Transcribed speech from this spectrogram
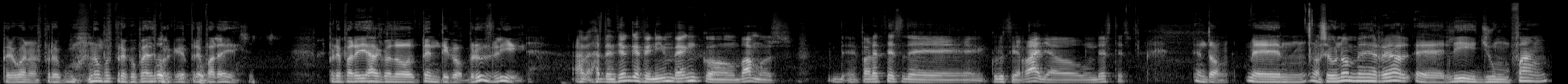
Pero bueno, pero non vos preocupedes porque preparei preparei algo do auténtico Bruce Lee. Atención que Finín ven con, vamos, pareces de Cruz y Raya ou un destes. Entón, eh, o seu nome real é Lee Jun-fan,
